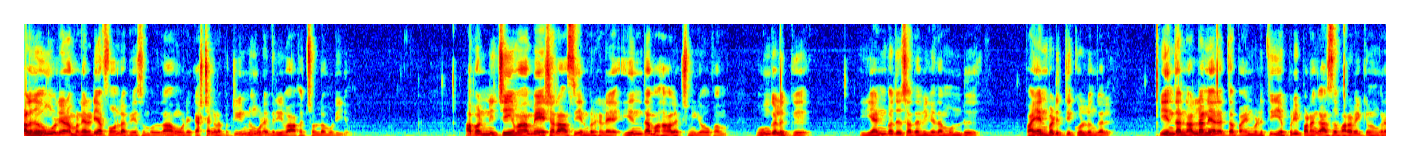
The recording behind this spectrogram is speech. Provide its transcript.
அல்லது உங்களுடைய நம்ம நேரடியாக ஃபோனில் பேசும்போது தான் உங்களுடைய கஷ்டங்களை பற்றி இன்னும் கூட விரிவாக சொல்ல முடியும். அப்போ நிச்சயமாக மேஷ ராசி என்பர்களே இந்த மகாலட்சுமி யோகம் உங்களுக்கு எண்பது சதவிகிதம் உண்டு. பயன்படுத்தி கொள்ளுங்கள். இந்த நல்ல நேரத்தை பயன்படுத்தி எப்படி பணங்காசு வர வைக்கணுங்கிற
